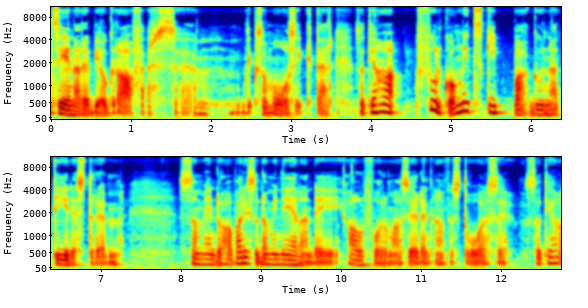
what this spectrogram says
senare biografers ehm, liksom, åsikter. Så att jag har fullkomligt skippat Gunnar Tideström som ändå har varit så dominerande i all form av Södergran förståelse. Så att jag,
